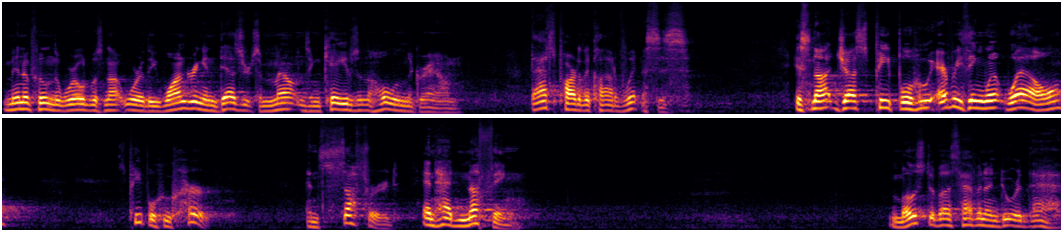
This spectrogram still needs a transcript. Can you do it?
Men of whom the world was not worthy, wandering in deserts and mountains and caves and the hole in the ground. That's part of the cloud of witnesses. It's not just people who everything went well, it's people who hurt and suffered and had nothing. Most of us haven't endured that.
